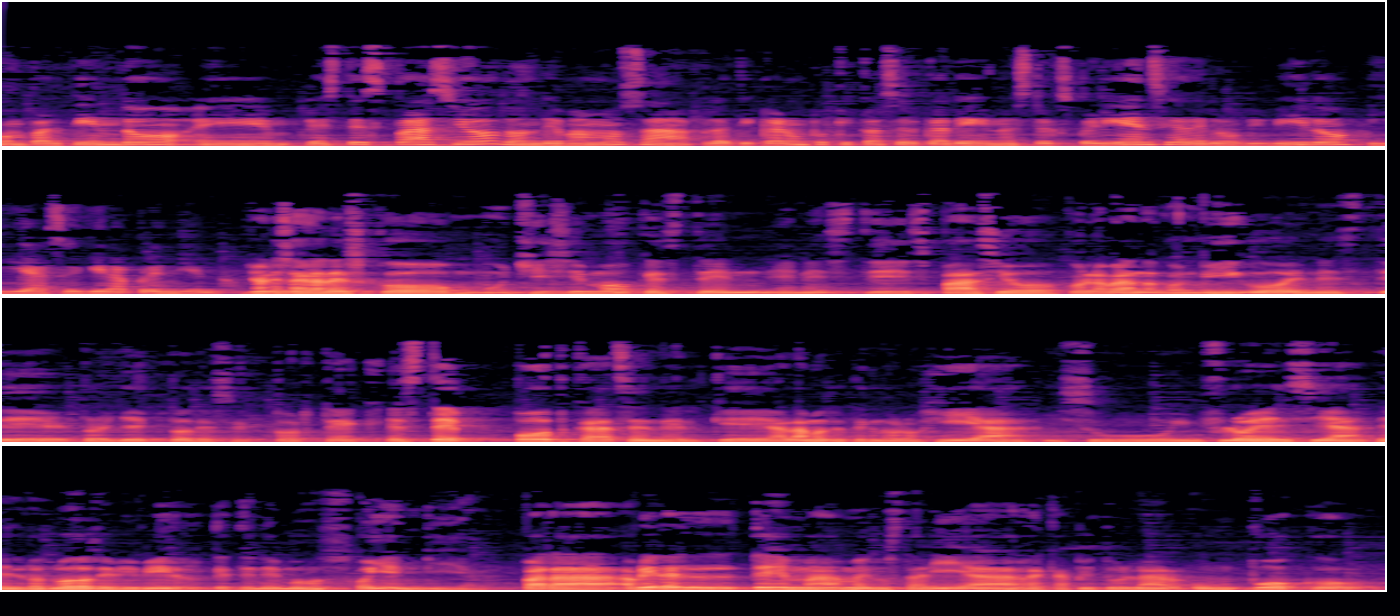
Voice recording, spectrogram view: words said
compartiendo eh, este espacio donde vamos a platicar un poquito acerca de nuestra experiencia, de lo vivido y a seguir aprendiendo. Yo les agradezco muchísimo que estén en este espacio, colaborando conmigo en este proyecto de Sector Tech, este podcast en el que hablamos de tecnología y su influencia en los modos de vivir que tenemos hoy en día. Para abrir el tema me gustaría recapitular un poco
